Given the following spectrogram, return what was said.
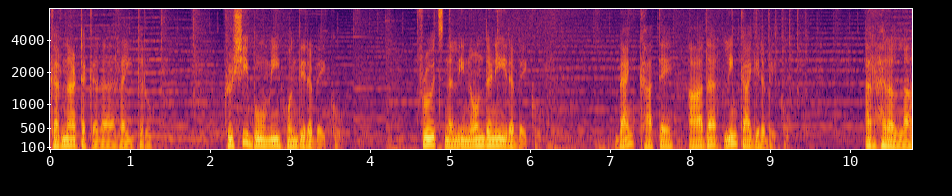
ಕರ್ನಾಟಕದ ರೈತರು ಕೃಷಿ ಭೂಮಿ ಹೊಂದಿರಬೇಕು. ಫ್ರೂಟ್ಸ್ನಲ್ಲಿ ನೋಂದಣಿ ಇರಬೇಕು. ಬ್ಯಾಂಕ್ ಖಾತೆ, ಆಧಾರ್ ಲಿಂಕ್ ಆಗಿರಬೇಕು. ಅರ್ಹರಲ್ಲ.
